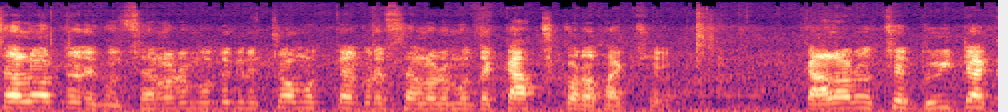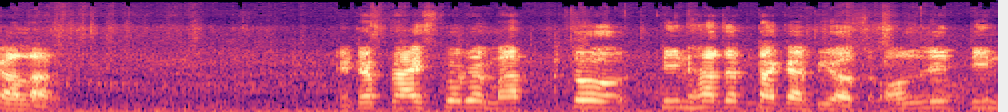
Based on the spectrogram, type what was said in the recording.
স্যালোয়ারটা দেখুন স্যালোয়ারের মধ্যে কিন্তু চমৎকার করে স্যালোয়ারের মধ্যে কাজ করা থাকছে। কালার হচ্ছে দুইটা কালার। এটা প্রাইস পড়বে মাত্র তিন হাজার টাকা বিয়স অনলি তিন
